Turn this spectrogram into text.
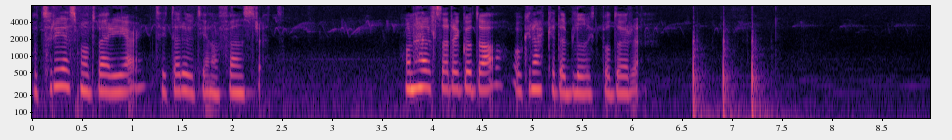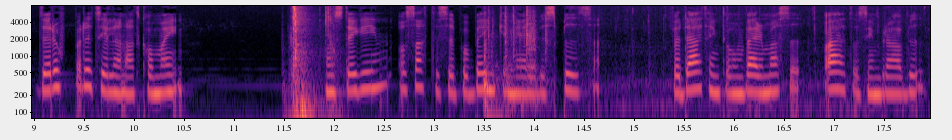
och tre små dvärgar tittade ut genom fönstret. Hon hälsade goddag och knackade blygt på dörren. Det ropade till henne att komma in. Hon steg in och satte sig på bänken nere vid spisen. För där tänkte hon värma sig och äta sin brödbit.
